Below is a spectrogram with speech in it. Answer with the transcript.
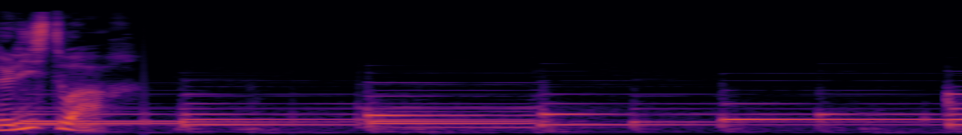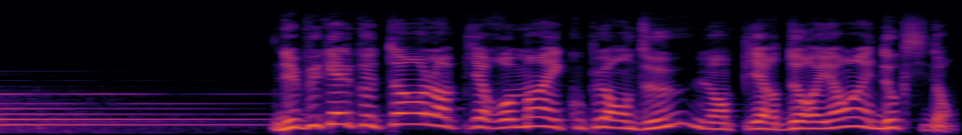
de l'histoire. Depuis quelque temps, l'Empire romain est coupé en deux, l'Empire d'Orient et d'Occident.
